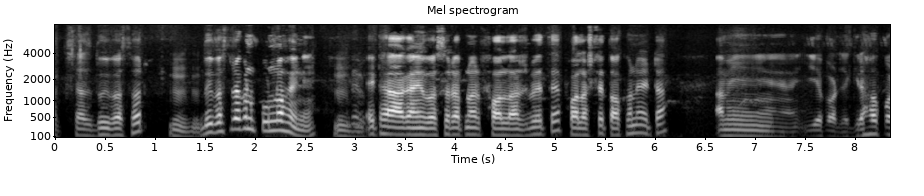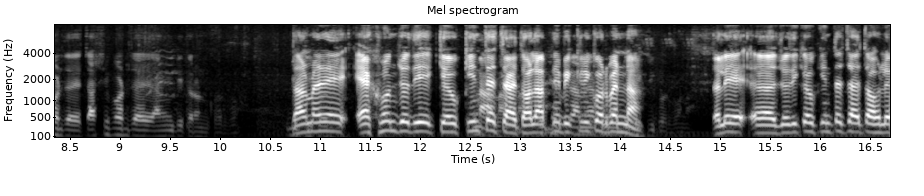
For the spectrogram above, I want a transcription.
হচ্ছে আজ দুই বছর। দুই বছর এখন পূর্ণ হয়নি। এটা আগামী বছর আপনার ফল আসবে এতে ফল আসলে তখন এটা আমি ইয়ে পর্যায়ে গ্রাহক পর্যায়ে চাষি পর্যায়ে আমি বিতরণ করব। তার মানে এখন যদি কেউ কিনতে চায় তাহলে আপনি বিক্রি করবেন না। তাহলে যদি কেউ কিনতে চায় তাহলে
